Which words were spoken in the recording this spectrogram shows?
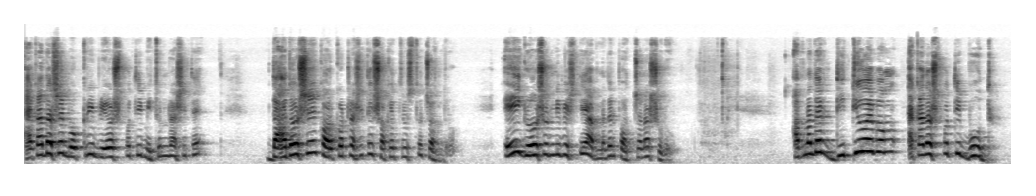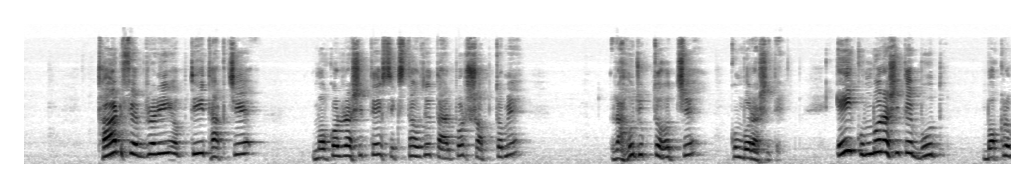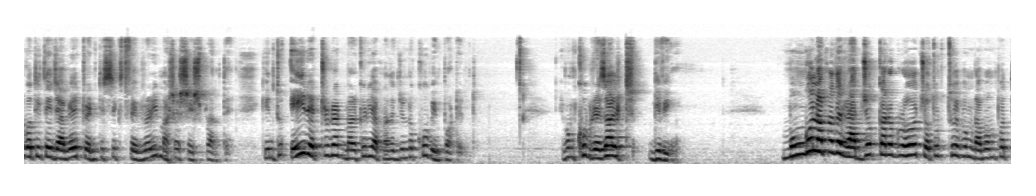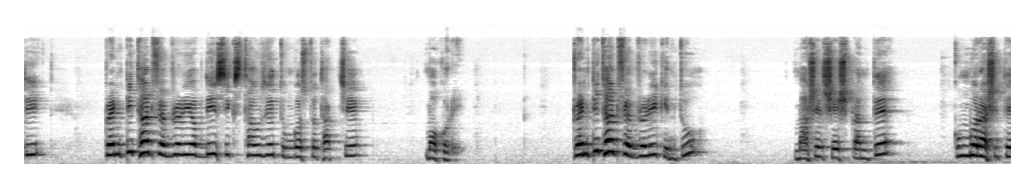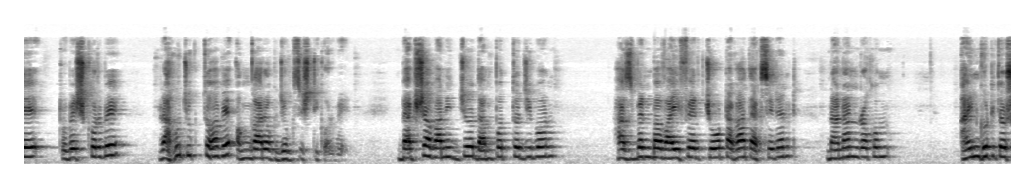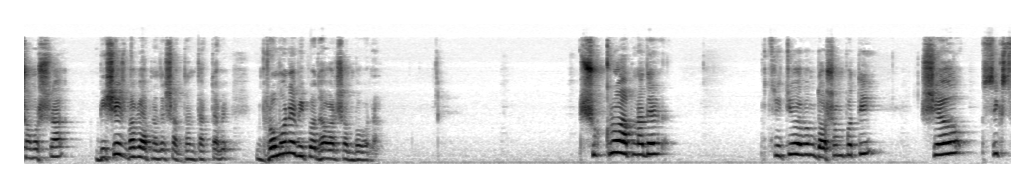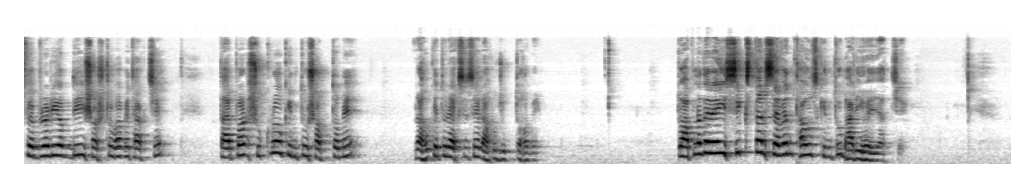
একাদশে বক্রী বৃহস্পতি মিথুন রাশিতে, দ্বাদশে কর্কট রাশিতে সক্ষেত্রস্থ চন্দ্র। এই গ্রহ সন্নিবেশ দিয়ে আপনাদের পথ চলা শুরু। আপনাদের দ্বিতীয় এবং একাদশপতি বুধ থার্ড ফেব্রুয়ারি অবধি থাকছে মকর রাশিতে সিক্স হাউসে তারপর সপ্তমে রাহুযুক্ত হচ্ছে কুম্ভ রাশিতে। এই কুম্ভ রাশিতে বুধ বক্রগতিতে যাবে টোয়েন্টি সিক্স ফেব্রুয়ারি মাসের শেষ প্রান্তে। কিন্তু এই রেট্রোগ্রাড মার্কারি আপনাদের জন্য খুব ইম্পর্টেন্ট এবং খুব রেজাল্ট গিভিং মঙ্গল আপনাদের রাজ্যকারক গ্রহ, চতুর্থ এবং নবমপতি। টোয়েন্টি থার্ড ফেব্রুয়ারি অবধি সিক্স হাউসে তুঙ্গস্থ থাকছে মকরে। টোয়েন্টি থার্ড ফেব্রুয়ারি কিন্তু মাসের শেষ প্রান্তে কুম্ভ রাশিতে প্রবেশ করবে, রাহু যুক্ত হবে, অঙ্গারক যোগ সৃষ্টি করবে। ব্যবসা, বাণিজ্য, দাম্পত্য জীবন, হাজব্যান্ড বা ওয়াইফের চোট, আঘাত, অ্যাক্সিডেন্ট, নানান রকম আইনঘটিত সমস্যা বিশেষভাবে আপনাদের সাবধান থাকতে হবে। ভ্রমণে বিপদ হওয়ার সম্ভাবনা। শুক্র আপনাদের তৃতীয় এবং দশমপতি সেও সিক্স ফেব্রুয়ারি অবধি ষষ্ঠভাবে থাকছে। তারপর শুক্রও কিন্তু সপ্তমে রাহুকেতুর অ্যাক্সেসে রাহু যুক্ত হবে। তো আপনাদের এই সিক্সথ আর সেভেন্থ হাউস কিন্তু ভারী হয়ে যাচ্ছে।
